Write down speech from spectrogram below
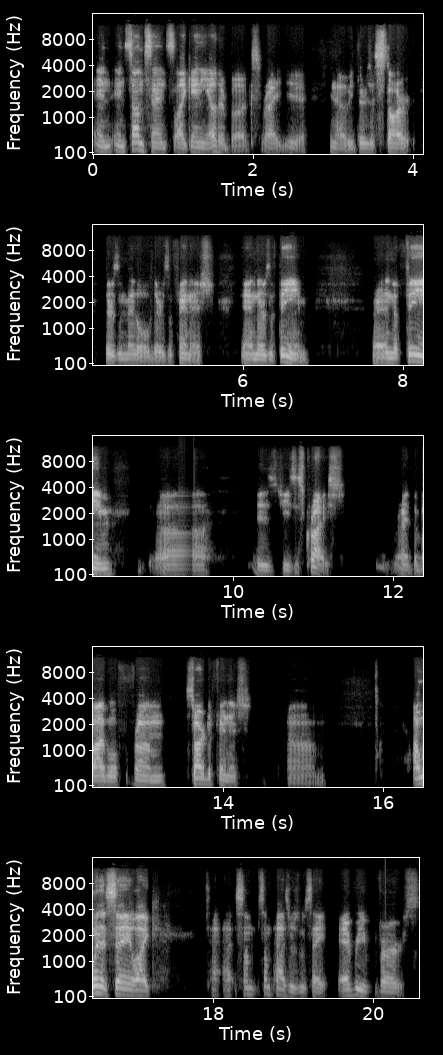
in in some sense like any other books, right? You you know, there's a start, there's a middle, there's a finish. and there's a theme, and the theme uh, is Jesus Christ, right? The Bible from start to finish. Um, I wouldn't say like some some pastors would say every verse.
